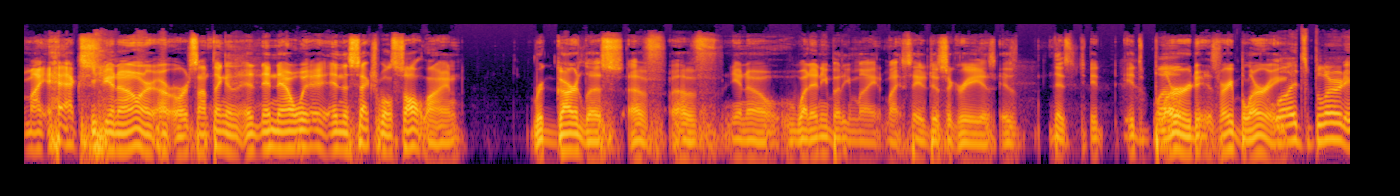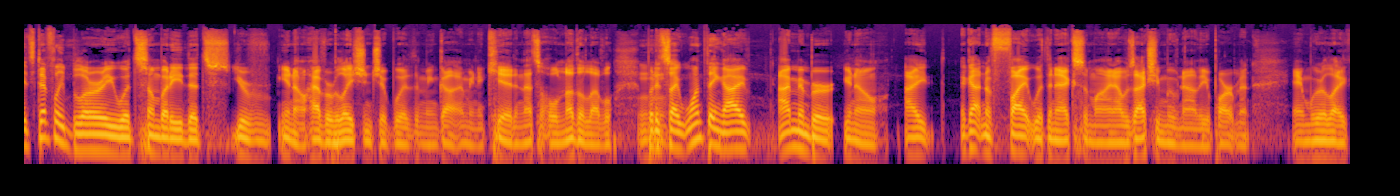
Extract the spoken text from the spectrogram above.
my ex, you know, or, or, or something, and, and now in the sexual assault line, regardless of of you know what anybody might might say to disagree, is is this it it's blurred. it's very blurry. Well, it's blurred. It's definitely blurry with somebody that's you're you know have a relationship with. I mean, God, I mean a kid, and that's a whole nother level. But mm-hmm. it's like one thing I I remember. You know, I I got in a fight with an ex of mine. I was actually moving out of the apartment, and we were like,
